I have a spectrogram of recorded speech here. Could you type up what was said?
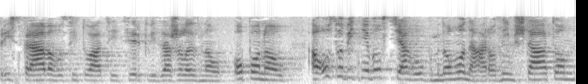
pri správach o situácii cirkvi za železnou oponou a osobitne vo vzťahu k mnohonárodným štátom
